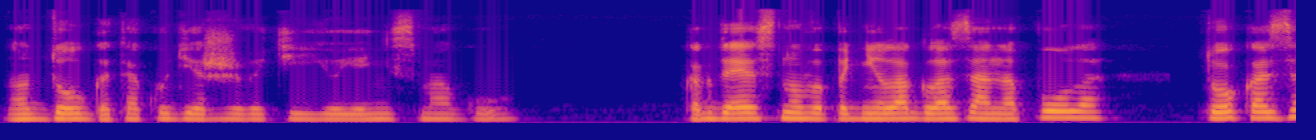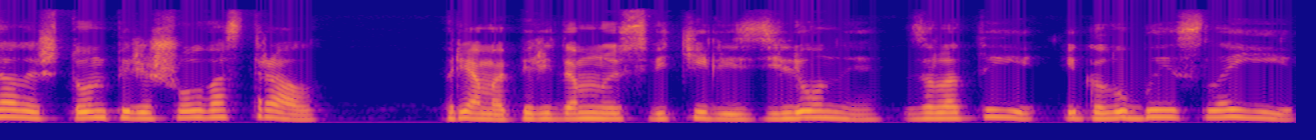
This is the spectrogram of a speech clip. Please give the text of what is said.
Но долго так удерживать ее я не смогу. Когда я снова подняла глаза на Пола, то оказалось, что он перешел в астрал, Прямо передо мной светились зеленые, золотые и голубые слои,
